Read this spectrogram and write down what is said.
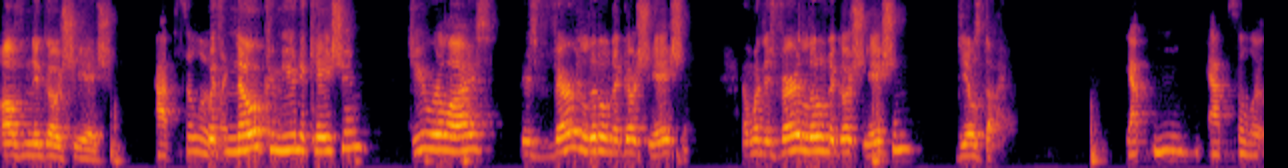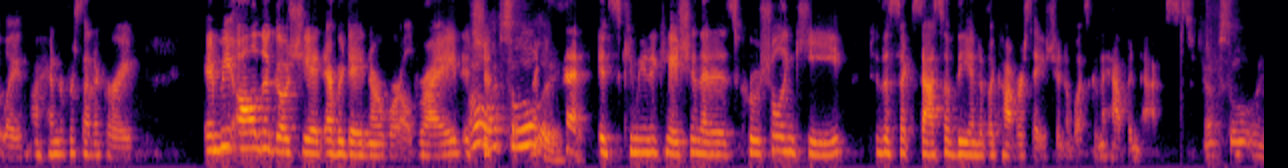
of negotiation. Absolutely. With no communication, do you realize there's very little negotiation? And when there's very little negotiation, deals die. Yep, mm-hmm. absolutely. 100% agree. And we all negotiate every day in our world, right? It's oh, just, absolutely. Like said, it's communication that is crucial and key to the success of the end of the conversation and what's going to happen next. Absolutely.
